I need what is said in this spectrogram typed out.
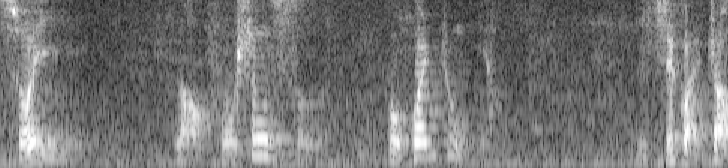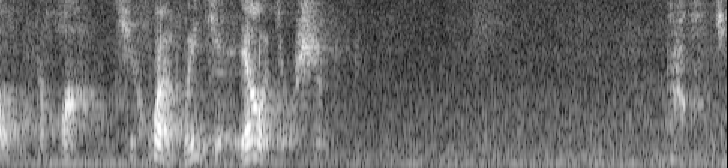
所以老夫生死不关重要。你只管照我的话去换回解药就是。大将军，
